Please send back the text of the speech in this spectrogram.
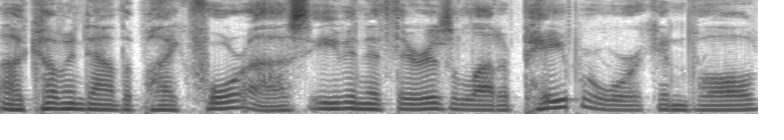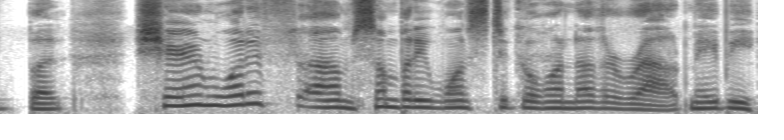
uh, coming down the pike for us, even if there is a lot of paperwork involved. But Sharen, what if um, somebody wants to go another route? Maybe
